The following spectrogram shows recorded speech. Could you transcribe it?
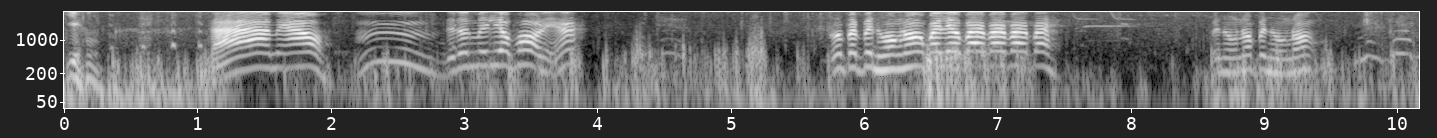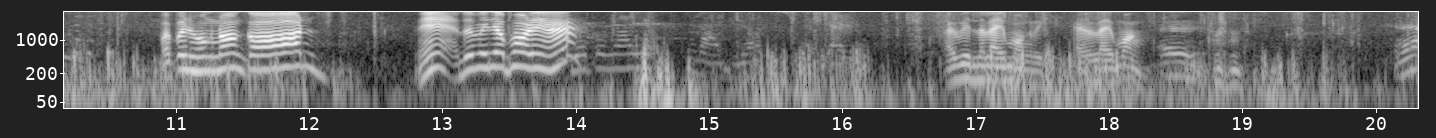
เจียงสาไม่เอาอืมเดี๋ยวโดนไม่เลี้ยวพ่อนี่ฮะรถไปเป็นห่วงน้องไปเร็วไปไปไปไปเป็นห่วงน้องเป็นห่วงน้องมาเป็นห่วงน้องก่อนนี่โดนไม่เลี้ยวพ่อนี่ฮะ Dơ con gái dơ. Làm gì đó. ไอเวนอะไรมองดิไออะไรมอง Ừ. Hả?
